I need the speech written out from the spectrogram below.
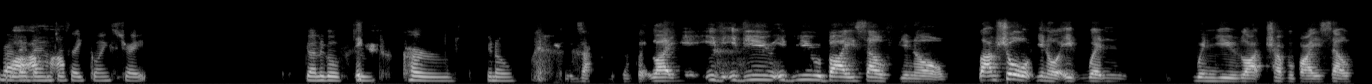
rather Well, than I'm- just like going straight gotta go through curves you know exactly, exactly. Like if if you if you were by yourself, you know, like I'm sure you know it when when you like travel by yourself,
